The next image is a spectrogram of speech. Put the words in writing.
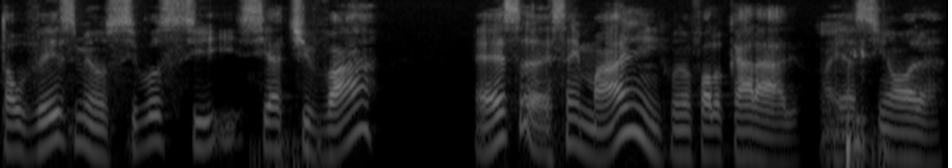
Talvez, meu, se você se ativar essa, essa imagem, quando eu falo caralho, aí a senhora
